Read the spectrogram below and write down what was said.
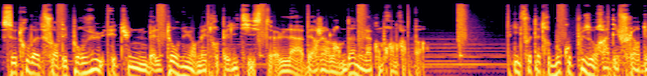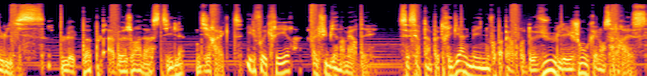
Se trouve à fort dépourvu est une belle tournure métropolitiste. La bergère lambda ne la comprendra pas. Il faut être beaucoup plus au ras des fleurs de lys. Le peuple a besoin d'un style direct. Il faut écrire Elle fut bien emmerdée. C'est certes un peu trivial, mais il ne faut pas perdre de vue les gens auxquels on s'adresse.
